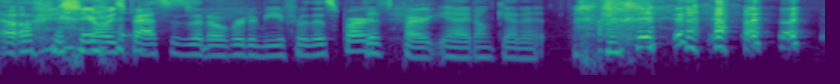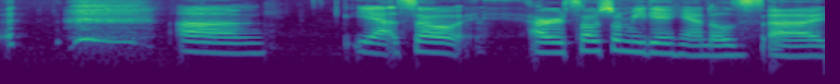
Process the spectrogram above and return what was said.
Uh, she always passes it over to me for this part. This part, yeah, I don't get it. Yeah, so our social media handles, uh,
